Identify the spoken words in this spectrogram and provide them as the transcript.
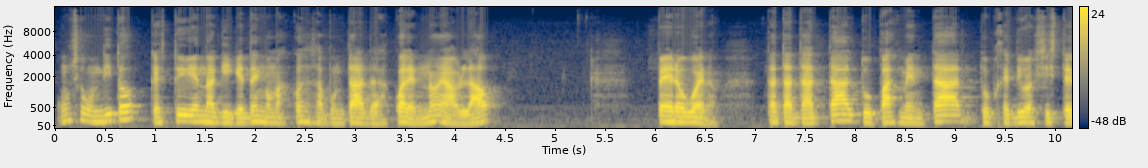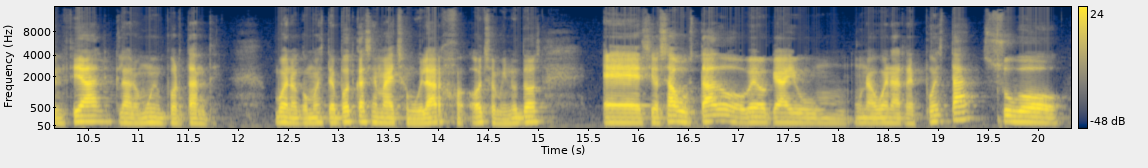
Un segundito que estoy viendo aquí que tengo más cosas apuntadas de las cuales no he hablado. Pero bueno, ta ta ta tal, tu paz mental, tu objetivo existencial, claro, muy importante. Bueno, como este podcast se me ha hecho muy largo, 8 minutos, eh, si os ha gustado o veo que hay una buena respuesta, subo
